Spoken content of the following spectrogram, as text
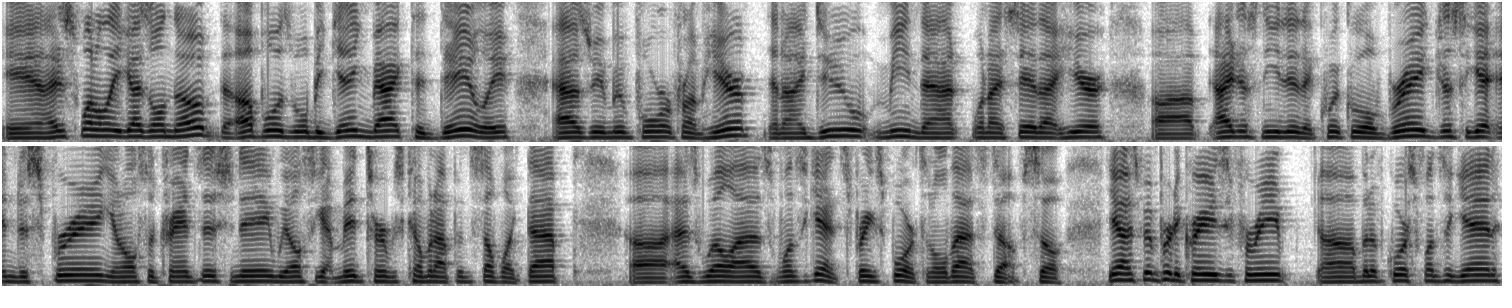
And I just want to let you guys all know the uploads will be getting back to daily as we move forward from here. And I do mean that when I say that here. Uh, I just needed a quick little break just to get into spring and also transitioning. We also got midterms coming up and stuff like that. Uh, as well as, once again, spring sports and all that stuff. So, yeah, it's been pretty crazy for me. Uh, but of course, once again,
